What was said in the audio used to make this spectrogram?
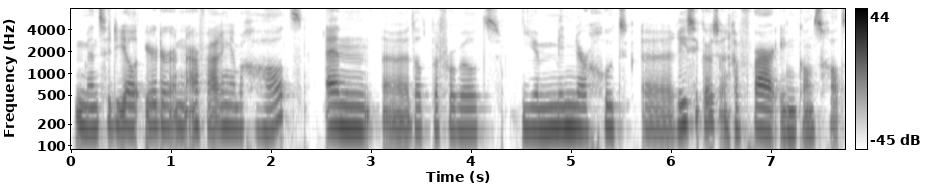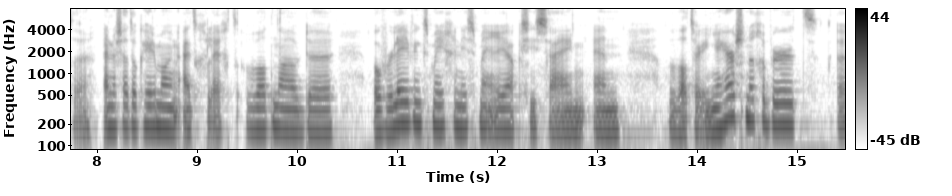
mensen die al eerder een ervaring hebben gehad. En eh, dat bijvoorbeeld je minder goed eh, risico's en gevaar in kan schatten. En er staat ook helemaal in uitgelegd wat nou de overlevingsmechanismen en reacties zijn. En wat er in je hersenen gebeurt eh,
